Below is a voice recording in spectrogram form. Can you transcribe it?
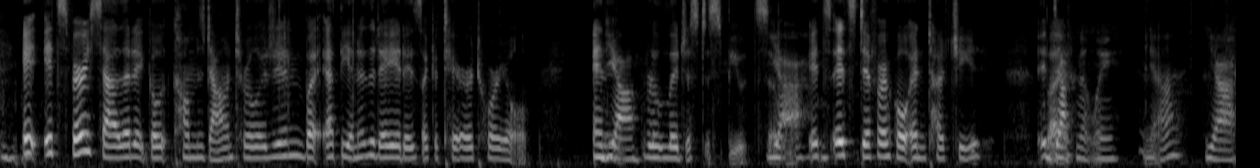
Mm-hmm. it it's very sad that it go comes down to religion, but at the end of the day, it is like a territorial and Yeah. religious dispute. So Yeah. it's it's difficult and touchy. it but- definitely Yeah. Yeah.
